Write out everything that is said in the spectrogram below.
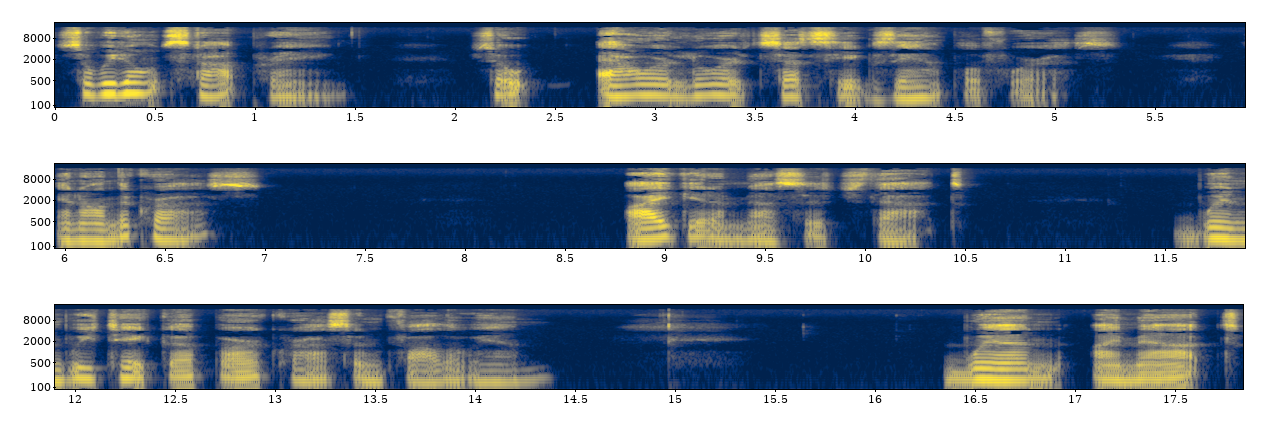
So we don't stop praying. So our Lord sets the example for us. And on the cross, I get a message that when we take up our cross and follow Him, when I'm at,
